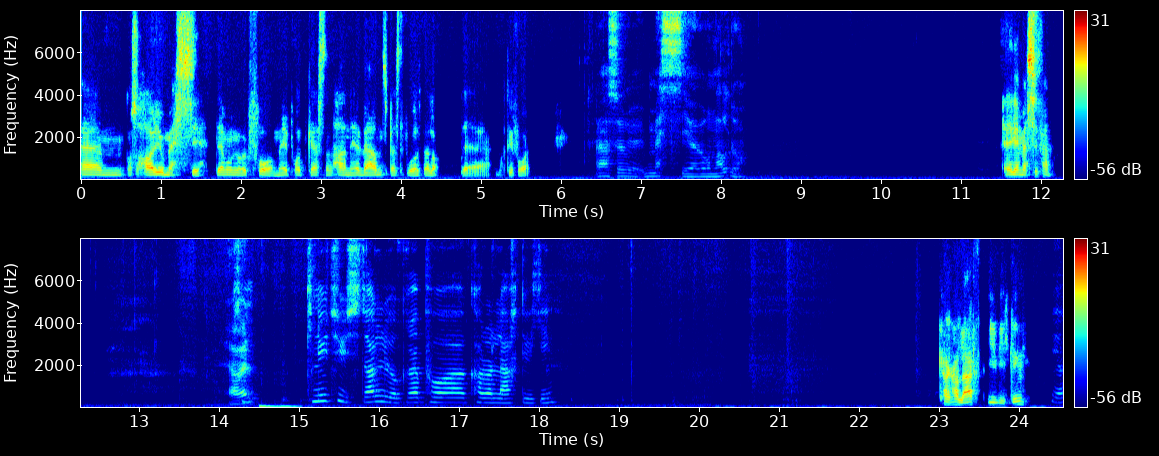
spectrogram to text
Um, og så har de jo Messi. Det må vi òg få med i podkasten. At han er verdens beste fotballspiller. Det måtte jeg få. Altså Messi over Ronaldo? Jeg er Messi-fan. Ja vel. Knut Hustad lurer på hva du har lært i Viking. hva jeg har lært i Viking. Ja.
